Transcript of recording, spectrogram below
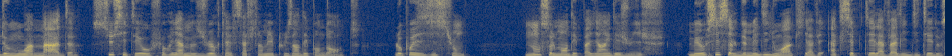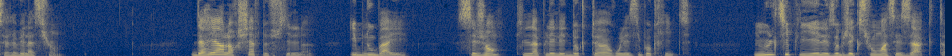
de Muhammad suscitait au fur et à mesure qu'elle s'affirmait plus indépendante l'opposition, non seulement des païens et des juifs, mais aussi celle de Médinois qui avaient accepté la validité de ces révélations. Derrière leur chef de file, Ibn Ubayy, ces gens qu'il appelait les docteurs ou les hypocrites, multipliaient les objections à ses actes,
